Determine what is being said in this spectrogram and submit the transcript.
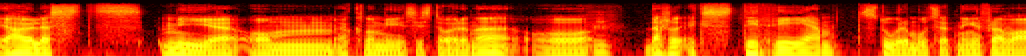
jeg har jo lest mye om økonomi de siste årene, og det er så ekstremt store motsetninger fra hva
